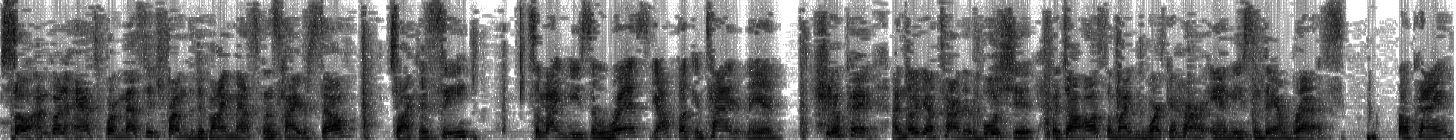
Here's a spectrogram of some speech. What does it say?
So I'm going to ask for a message from the Divine Masculine's higher self so I can see. Somebody needs some rest. Y'all fucking tired, man. okay? I know y'all tired of the bullshit, but y'all also might be working hard and need some damn rest. Okay?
